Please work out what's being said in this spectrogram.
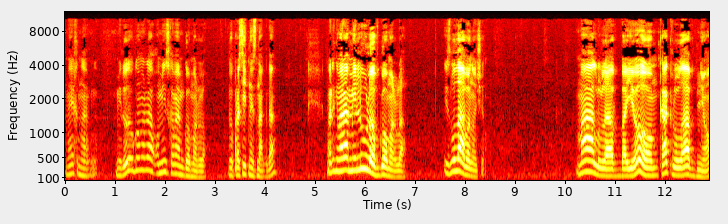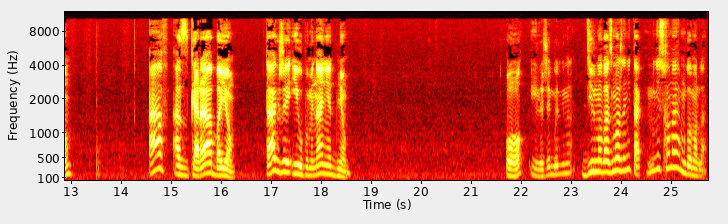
Мехна Милулов Гомарла, о Минисхамаем Гомарла. Вопросительный знак, да? Говорит Гимара, Милулов Гомарла. Из лулава он учил. Ма лулав байом, как лулав днем. Ав азкара байом. Также и упоминание днем. О, или же, говорит Гимара, Дильма, возможно, не так. Минисхамаем Гомарла.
